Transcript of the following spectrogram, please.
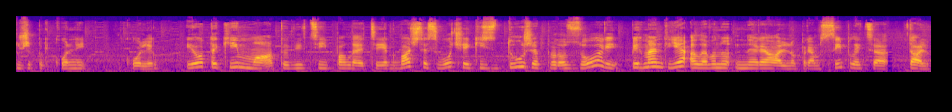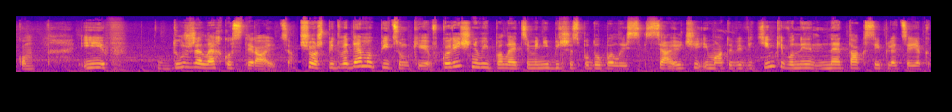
дуже прикольний колір. І отакі матові в цій палеті. Як бачите, свочі якісь дуже прозорі. Пігмент є, але воно нереально прям сиплеться тальком. І дуже легко стираються. Що ж, підведемо підсумки. В коричневій палеті мені більше сподобались сяючі і матові відтінки. Вони не так сипляться, як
